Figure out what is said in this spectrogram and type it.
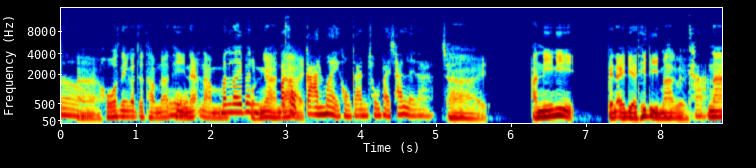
อ่าอ่าโฮสต์นี่ก็จะทำหน้าที่โอ้แนะนำมันเลยเป็นผลงานประได้สบการณ์ใหม่ของการชมแฟชั่นเลยนะใช่ อันนี้นี่เป็นไอเดียที่ดีมากเลยค่ะน่า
